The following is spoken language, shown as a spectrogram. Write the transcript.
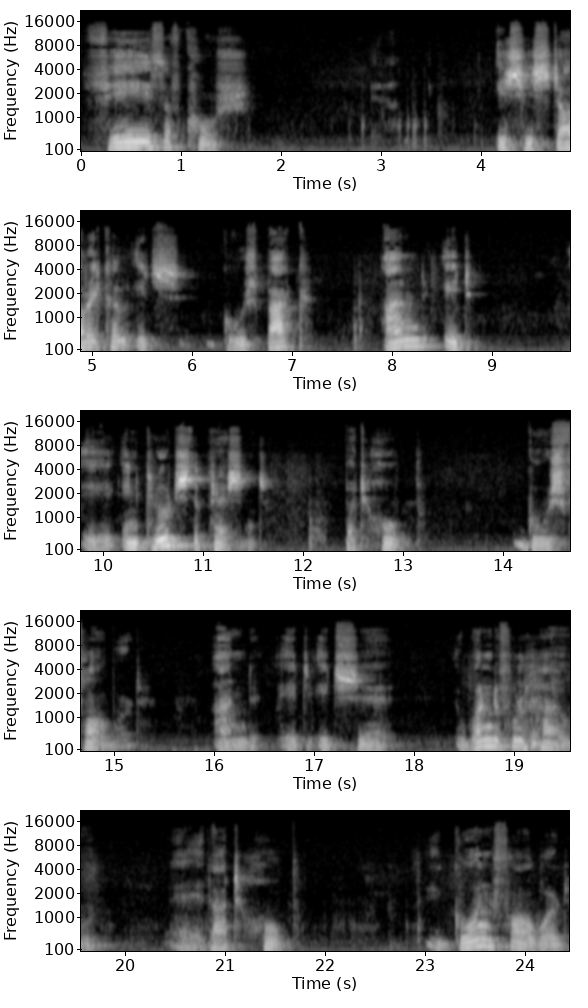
faith, of course, is historical, it goes back, and it uh, includes the present, but hope goes forward. And it, it's uh, wonderful how uh, that hope going forward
